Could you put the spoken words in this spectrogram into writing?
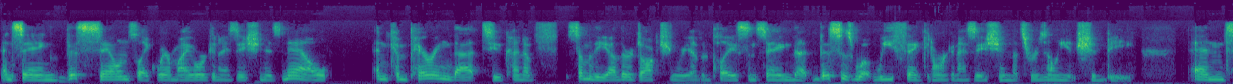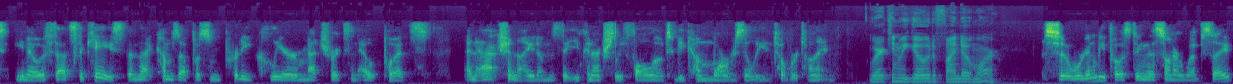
and saying, this sounds like where my organization is now, and comparing that to kind of some of the other doctrine we have in place and saying that this is what we think an organization that's resilient should be. And, you know, if that's the case, then that comes up with some pretty clear metrics and outputs and action items that you can actually follow to become more resilient over time. Where can we go to find out more? So we're going to be posting this on our website,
